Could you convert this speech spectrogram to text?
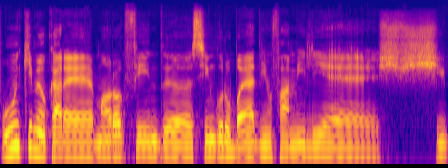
unchiul meu, care, mă rog, fiind uh, singurul băiat din familie și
